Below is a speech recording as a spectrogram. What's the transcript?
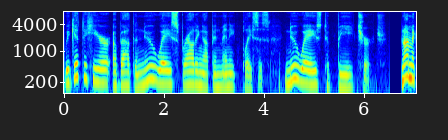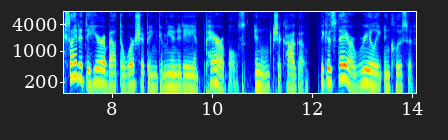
we get to hear about the new ways sprouting up in many places, new ways to be church. And I'm excited to hear about the worshiping community and parables in Chicago because they are really inclusive.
